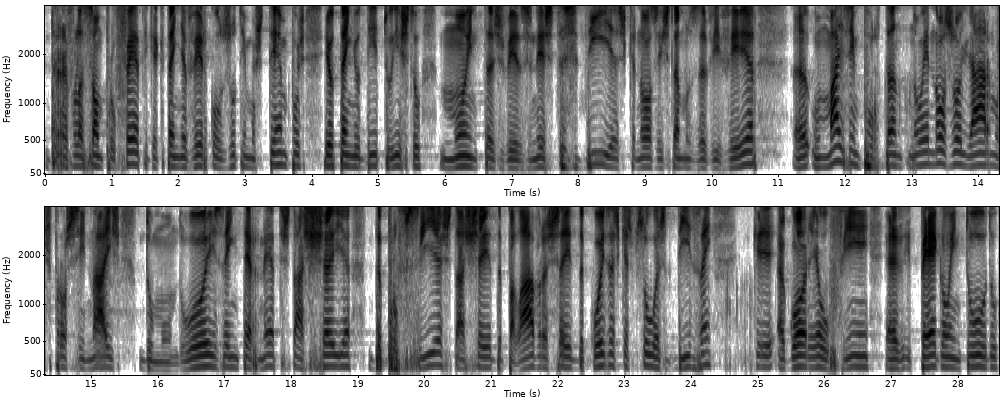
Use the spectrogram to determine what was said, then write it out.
de revelação profética que tem a ver com os últimos tempos, eu tenho dito isto muitas vezes. Nestes dias que nós estamos a viver, Uh, o mais importante não é nós olharmos para os sinais do mundo. Hoje a internet está cheia de profecias, está cheia de palavras, cheia de coisas que as pessoas dizem que agora é o fim, é, pegam em tudo,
